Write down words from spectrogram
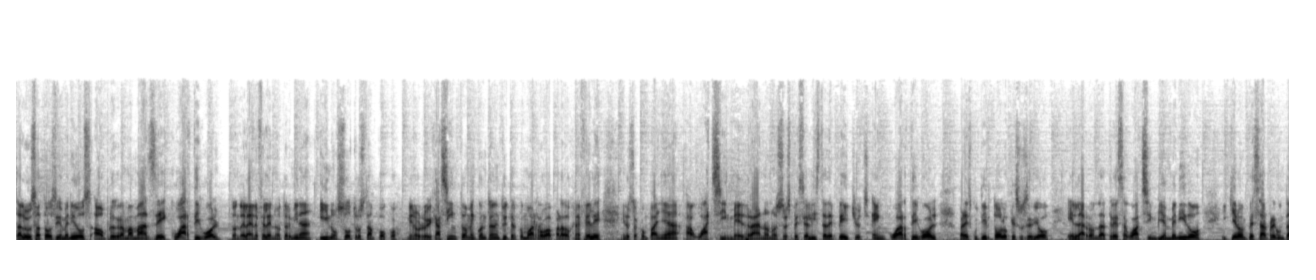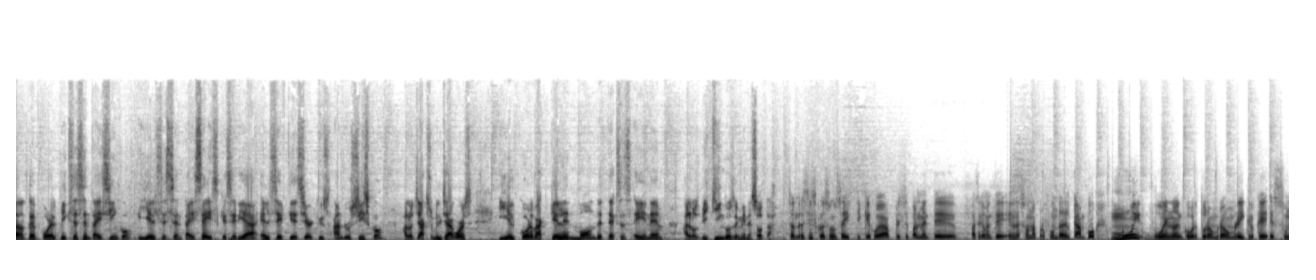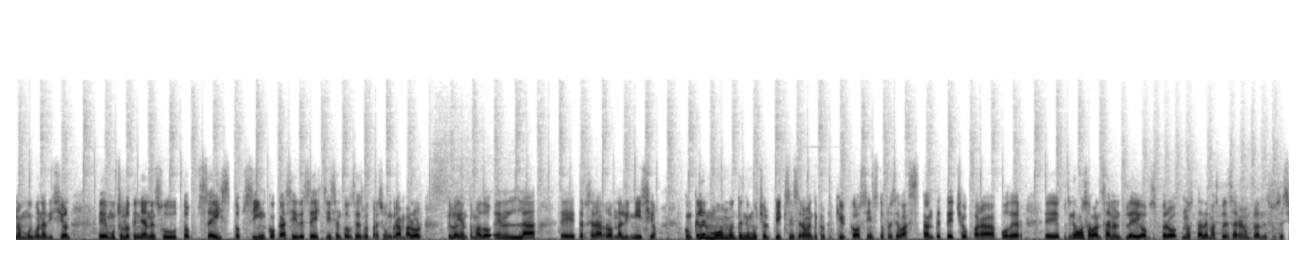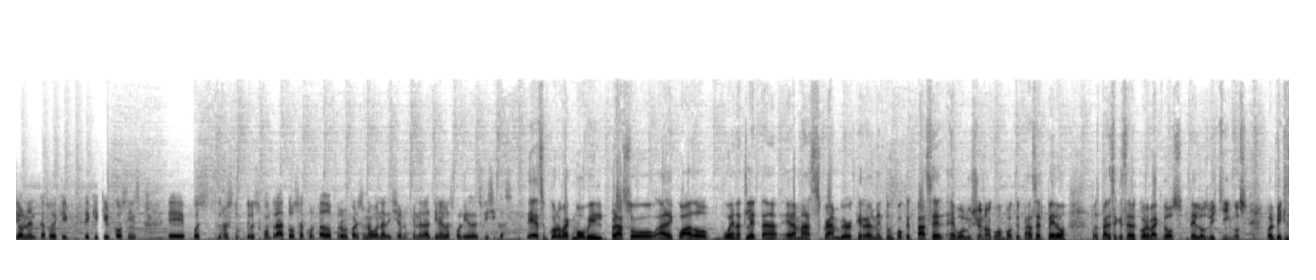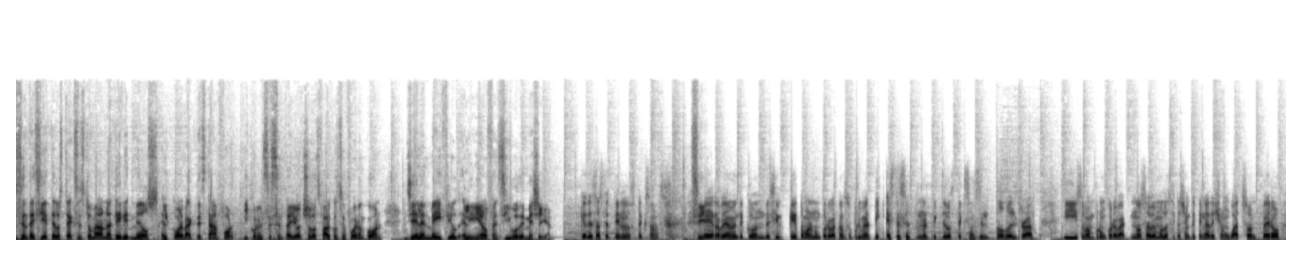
Saludos a todos y bienvenidos a un programa más de Cuarto y Gol, donde la NFL no termina y nosotros tampoco. Mi nombre es Jacinto, me encuentran en Twitter como arroba NFL y nos acompaña a Watson Medrano, nuestro especialista de Patriots en Cuarto y Gol, para discutir todo lo que sucedió en la ronda 3. A Watson, bienvenido. Y quiero empezar preguntándote por el pick 65 y el 66, que sería el safety de Syracuse Andrew Cisco a los Jacksonville Jaguars y el quarterback Kellen Mond de Texas AM a los vikingos de Minnesota. Andrés Cisco es un safety que juega principalmente, básicamente en la zona profunda del campo. Muy bueno en cobertura hombre a hombre y creo que es una muy buena adición. Eh, muchos lo tenían en su top 6, top 5 casi de safeties, entonces me parece un gran valor que lo hayan tomado en la eh, tercera ronda al inicio. Con Kellen Moon no entendí mucho el pick, sinceramente creo que Kirk Cousins te ofrece bastante techo para poder, eh, pues digamos, avanzar en playoffs, pero no está de más pensar en un plan de sucesión en el caso de que, de que Kirk Cousins eh, pues reestructure su contrato, se ha cortado, pero me parece una buena adición. En general tiene las cualidades físicas. Sí, es un quarterback móvil, brazo adecuado, buen atleta, era más scrambler que realmente un pocket passer, evolucionó como un pocket passer, pero pues parece que será el quarterback 2 de los vikingos. Con el pick 67 los Texans tomaron a David Mills, el quarterback de Stanford, y con el 68 los Falcons se fueron con Jalen Mayfield, el liniero ofensivo de Michigan qué desastre tienen los Texans. Sí. Eh, rápidamente con decir que tomaron un coreback con su primer pick. Este es el primer pick de los Texans en todo el draft y se van por un coreback. No sabemos la situación que tenga de Sean Watson, pero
